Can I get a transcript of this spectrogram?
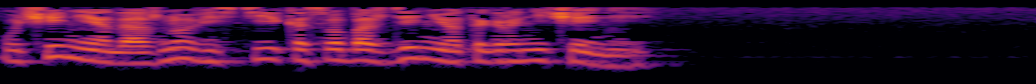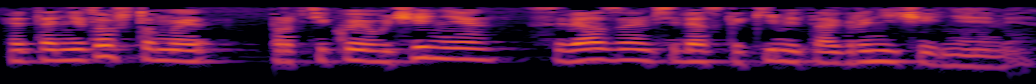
учение должно вести к освобождению от ограничений. Это не то, что мы, практикуя учение, связываем себя с какими-то ограничениями.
